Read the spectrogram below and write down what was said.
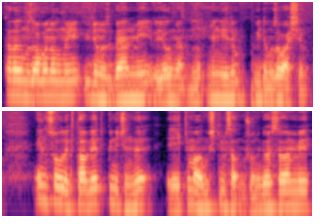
Kanalımıza abone olmayı, videomuzu beğenmeyi ve yorum yapmayı unutmayın diyelim. Videomuza başlayalım. En soldaki tablet gün içinde e, kim almış kim satmış onu gösteren bir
